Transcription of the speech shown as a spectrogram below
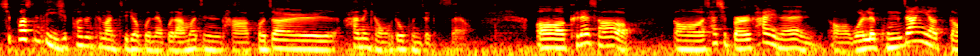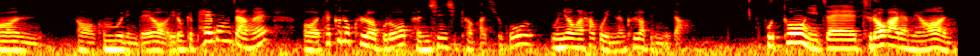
10% 20%만 들여보내고 나머지는 다 거절하는 경우도 본 적 있어요. 어, 그래서 어, 사실 벌카이는 어, 원래 공장이었던 어, 건물인데요. 이렇게 폐공장을 어, 테크노 클럽으로 변신시켜 가지고 운영을 하고 있는 클럽입니다. 보통 이제 들어가려면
